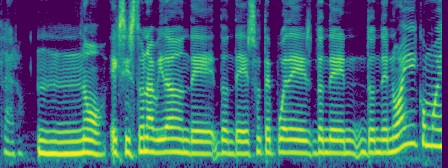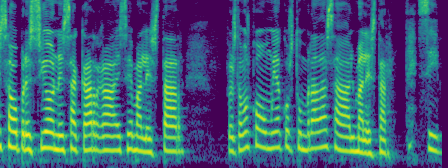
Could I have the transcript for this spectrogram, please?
Claro. Mm, No, existe una vida donde, donde eso te puedes, donde, donde no hay como esa opresión, esa carga, ese malestar, pero estamos como muy acostumbradas al malestar. Sí,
